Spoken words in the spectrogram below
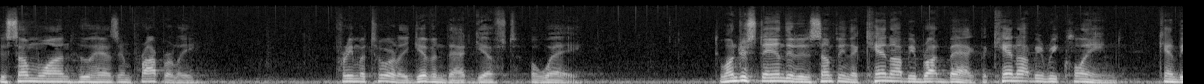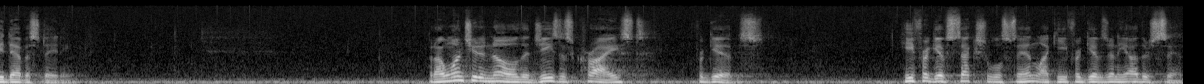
to someone who has improperly, prematurely given that gift away. To understand that it is something that cannot be brought back, that cannot be reclaimed, can be devastating. But I want you to know that Jesus Christ forgives. He forgives sexual sin like he forgives any other sin.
